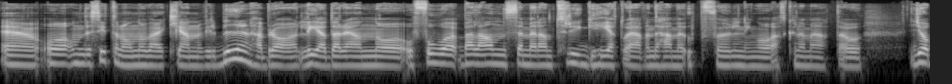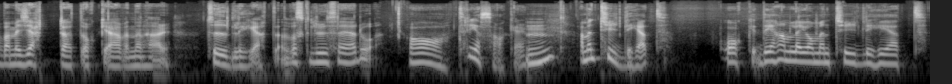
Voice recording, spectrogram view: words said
Eh, och om det sitter någon och verkligen vill bli den här bra ledaren och, och få balansen mellan trygghet och även det här med uppföljning och att kunna mäta och jobba med hjärtat och även den här tydligheten. Vad skulle du säga då? Ja, tre saker. Mm. Ja, men tydlighet. Och det handlar ju om en tydlighet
